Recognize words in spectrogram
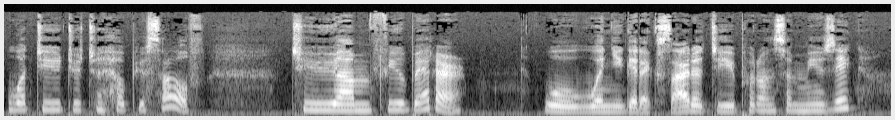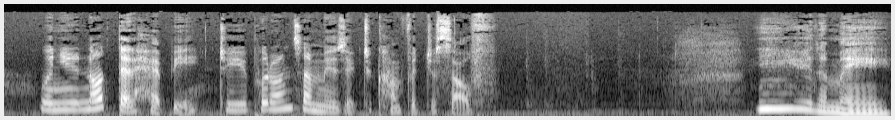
what do you do to help yourself to um, feel better? Well, when you get excited, do you put on some music? When you're not that happy, do you put on some music to comfort yourself? 音乐的美，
